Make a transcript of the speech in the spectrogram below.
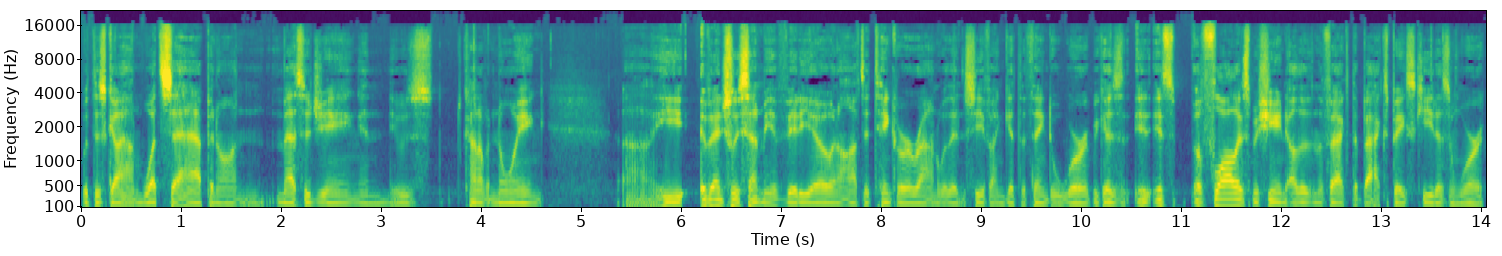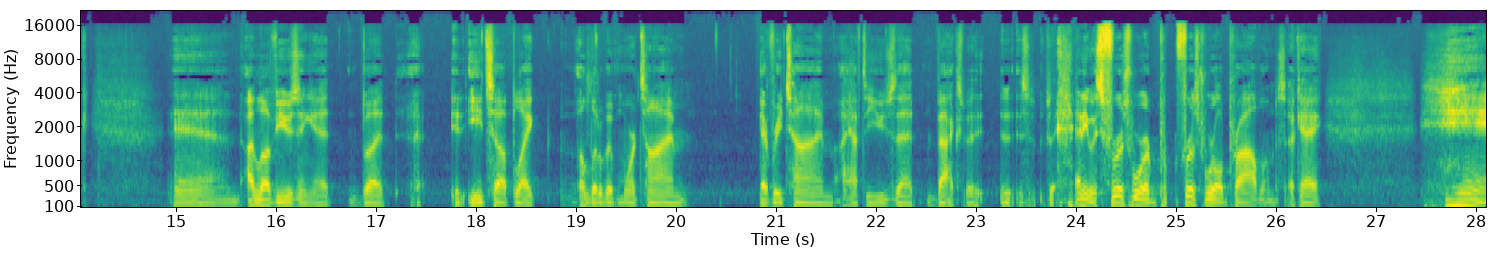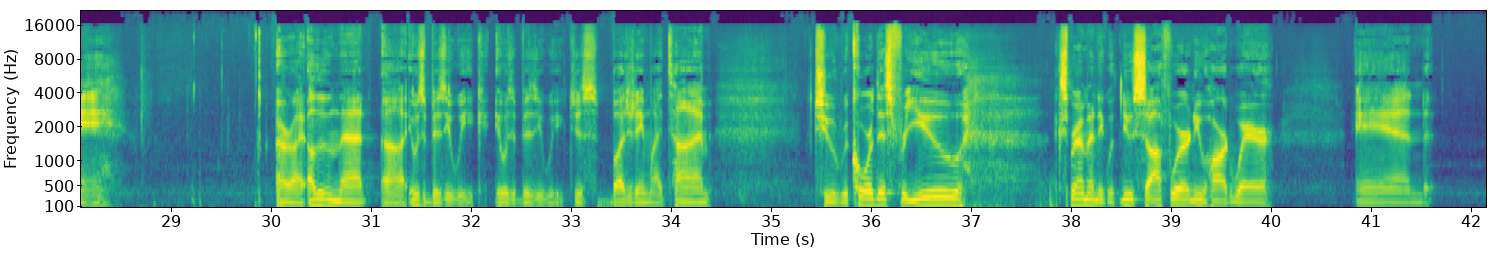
with this guy on WhatsApp and on messaging, and it was kind of annoying. Uh, he eventually sent me a video, and I'll have to tinker around with it and see if I can get the thing to work because it, it's a flawless machine, other than the fact the backspace key doesn't work. And I love using it, but it eats up like a little bit more time every time I have to use that backspace. Anyways, first world first world problems. Okay. All right. Other than that, uh, it was a busy week. It was a busy week. Just budgeting my time to record this for you, experimenting with new software, new hardware, and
